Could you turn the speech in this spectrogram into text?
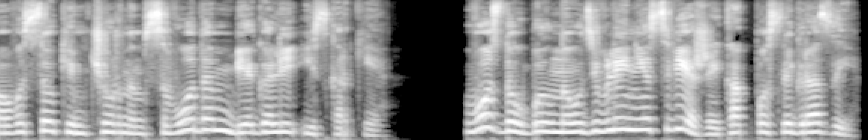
По высоким черным сводам бегали искорки. Воздух был на удивление свежий, как после грозы.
